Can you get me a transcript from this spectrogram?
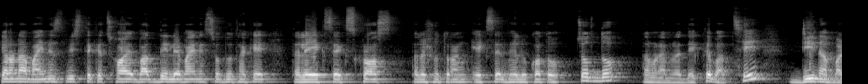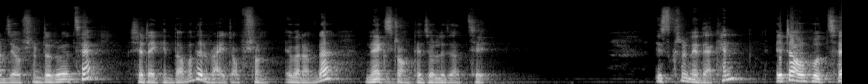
কেননা মাইনাস বিশ থেকে ছয় বাদ দিলে মাইনাস চোদ্দ থাকে, তাহলে এক্স এক্স ক্রস, তাহলে সুতরাং এক্সের ভ্যালু কত? চোদ্দ। তার মানে আমরা দেখতে পাচ্ছি ডি নাম্বার যে অপশনটা রয়েছে, সেটাই কিন্তু আমাদের রাইট অপশন এবার আমরা নেক্সট অঙ্কে চলে যাচ্ছি। স্ক্রিনে দেখেন, এটাও হচ্ছে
